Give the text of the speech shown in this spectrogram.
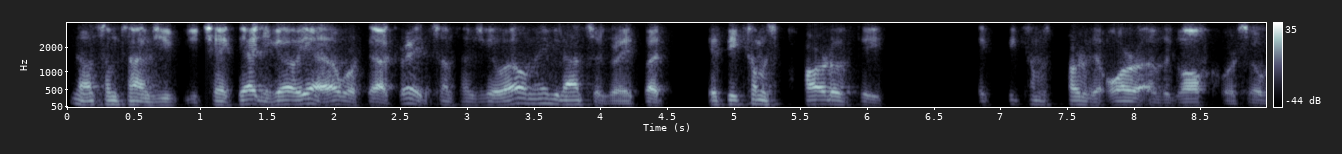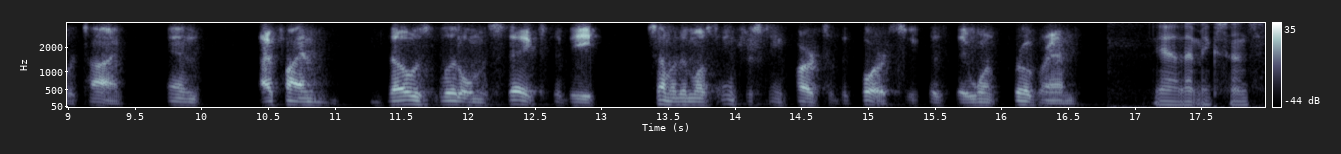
you know, sometimes you you take that and you go, yeah, that worked out great. Sometimes you go, well, maybe not so great, but it becomes part of the it becomes part of the aura of the golf course over time. And I find those little mistakes to be some of the most interesting parts of the course because they weren't programmed. Yeah, that makes sense.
